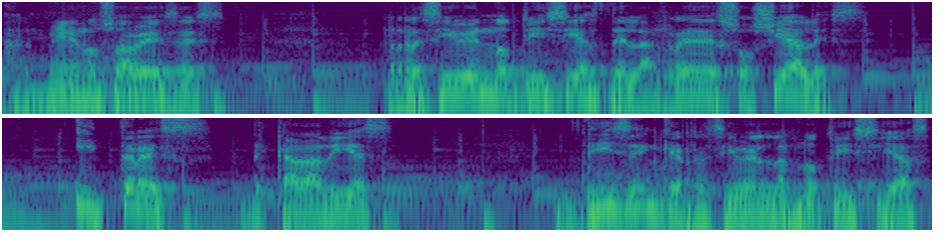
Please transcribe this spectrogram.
al menos a veces, reciben noticias de las redes sociales y tres de cada diez dicen que reciben las noticias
